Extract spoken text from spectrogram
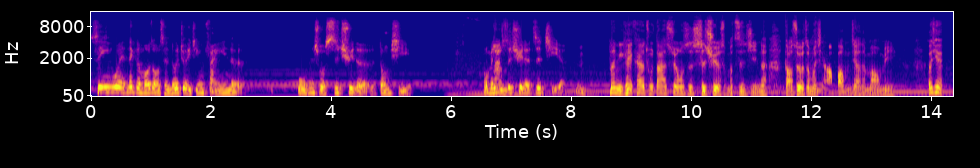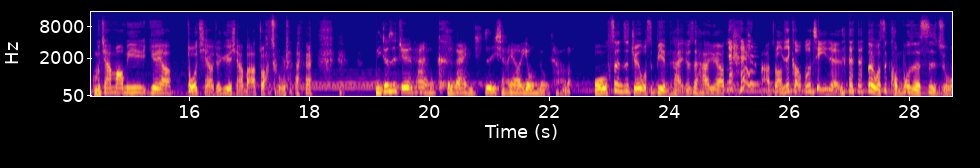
是因为那个某种程度就已经反映了我们所失去的东西，我们所失去的自己。嗯。那你可以看得出大师兄是失去了什么自己呢？导致有这么想要抱我们家的猫咪，而且我们家猫咪越要躲起来，我就越想要把它抓出来。你就是觉得它很可爱，你就是想要拥有它了。我甚至觉得我是变态，就是他越要躲 把它抓。你是恐怖情人？对，我是恐怖的氏族。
